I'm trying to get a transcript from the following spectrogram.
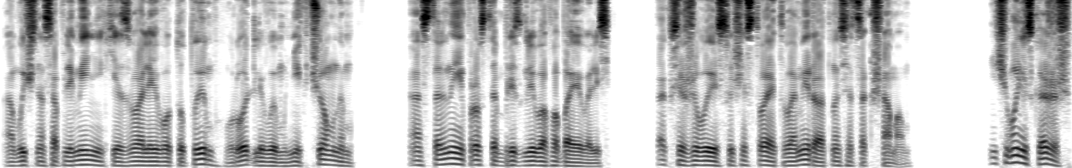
Обычно соплеменники звали его тупым, уродливым, никчемным, а остальные просто брезгливо побаивались. Так все живые существа этого мира относятся к шамам. Ничего не скажешь,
